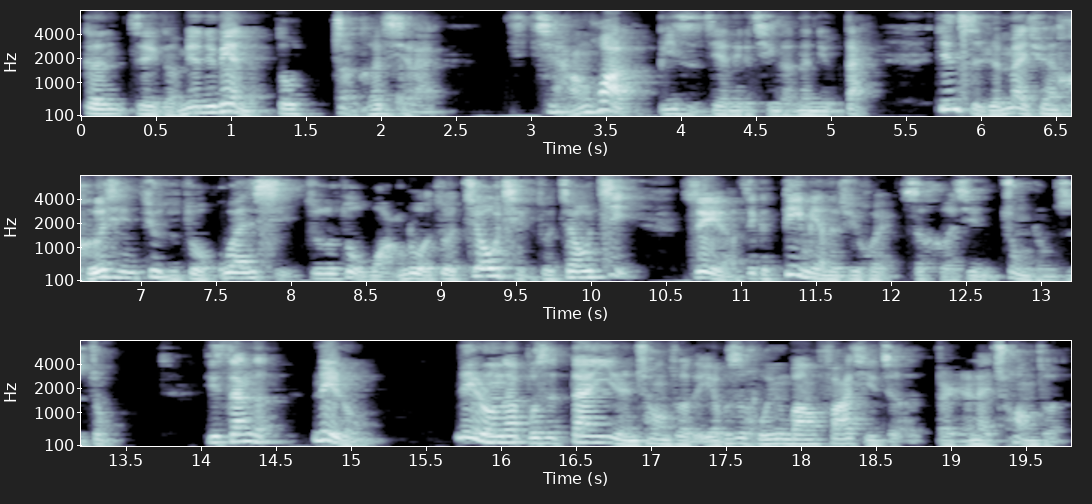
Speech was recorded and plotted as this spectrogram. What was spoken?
跟这个面对面的都整合起来，强化了彼此间那个情感的纽带。因此，人脉圈核心就是做关系，就是做网络、做交情、做交际。所以啊，这个地面的聚会是核心重中之重。第三个内容，内容呢不是单一人创作的，也不是胡云邦发起者本人来创作的。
